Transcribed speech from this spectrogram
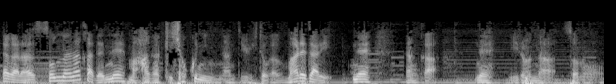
だからそんな中でね、まあはがき職人なんていう人が生まれたり、ね、なんか、ね、いろんな、その、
